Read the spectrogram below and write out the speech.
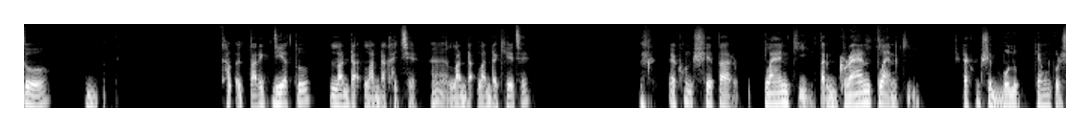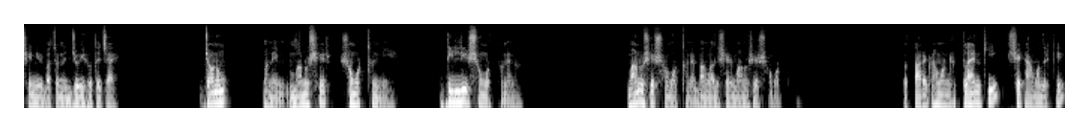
তো তারেক জিয়া তো লাড্ডা লাড্ডা খাইছে হ্যাঁ লাড্ডা লাড্ডা খেয়েছে। এখন সে তার প্ল্যান কি, তার গ্র্যান্ড প্ল্যান কি, সেটা এখন সে বলুক, কেমন করে সে নির্বাচনে জয়ী হতে চায়। জন মানে মানুষের সমর্থন নিয়ে, দিল্লির সমর্থনে না, মানুষের সমর্থনে, বাংলাদেশের মানুষের সমর্থনে। তো তারেক রহমানের প্ল্যান কি, সেটা আমাদেরকে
